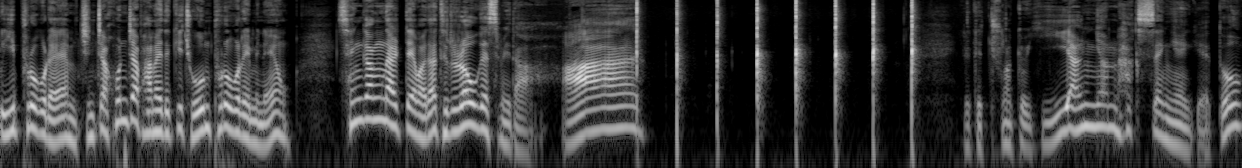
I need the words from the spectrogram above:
이 프로그램 진짜 혼자 밤에 듣기 좋은 프로그램이네요. 생각날 때마다 들으러 오겠습니다. 아. 이렇게 중학교 2학년 학생에게도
